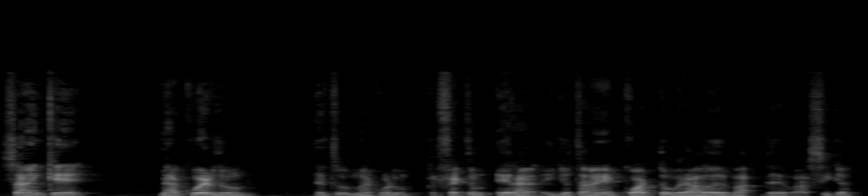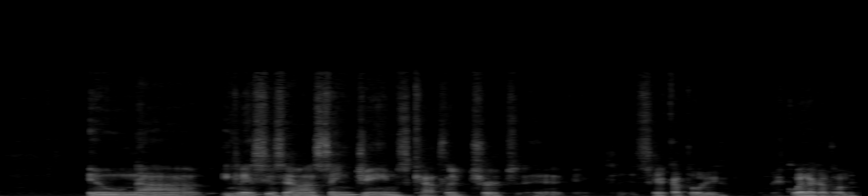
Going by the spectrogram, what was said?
saben que me acuerdo, esto me acuerdo perfecto, era, yo estaba en el cuarto grado de, de básica en una iglesia que se llama St. James Catholic Church, eh, católica, escuela católica.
